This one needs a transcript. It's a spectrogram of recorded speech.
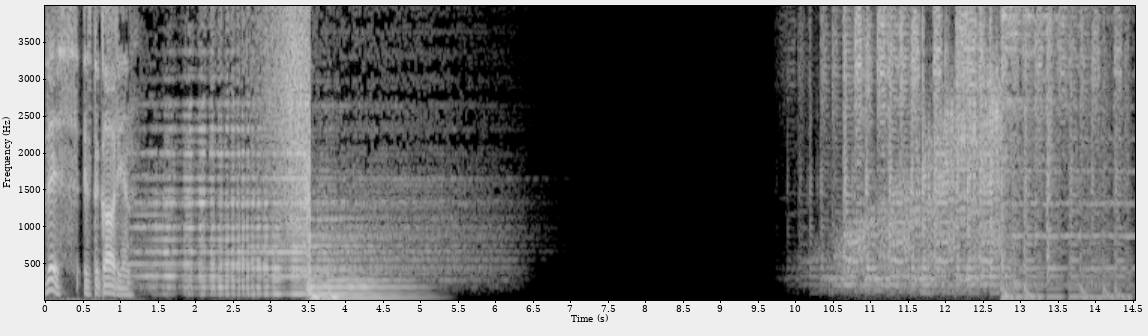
This is The Guardian.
